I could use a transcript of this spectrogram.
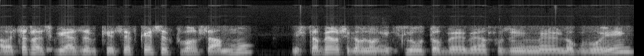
אבל צריך להשקיע על זה בכסף. כסף כבר שמו, מסתבר שגם לא ניצלו אותו באחוזים אה, לא גבוהים,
